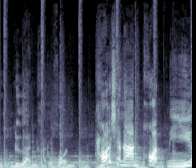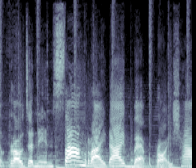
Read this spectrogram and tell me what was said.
ทุกๆเดือนค่ะทุกคน เพราะฉะนั้นพอร์ตนี้เราจะเน้นสร้างรายได้แบบปล่อยเช่า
